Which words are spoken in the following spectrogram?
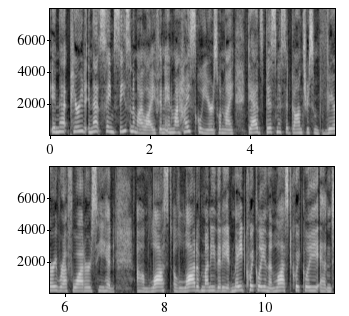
in that period, in that same season of my life, and in my high school years, when my dad's business had gone through some very rough waters, he had um, lost a lot of money that he had made quickly and then lost quickly, and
